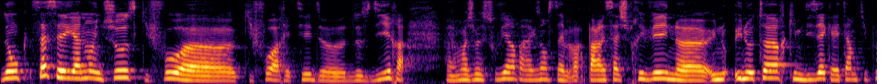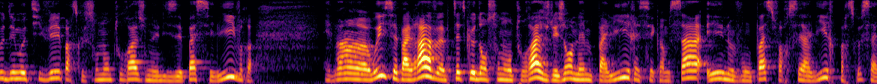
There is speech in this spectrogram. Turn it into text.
Donc ça c'est également une chose qu'il faut euh, qu'il faut arrêter de, se dire. Euh, moi je me souviens par exemple par, message privé une une auteure qui me disait qu'elle était un petit peu démotivée parce que son entourage ne lisait pas ses livres eh ben oui, c'est pas grave. Peut-être que dans son entourage, les gens n'aiment pas lire et c'est comme ça et ne vont pas se forcer à lire parce que ça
